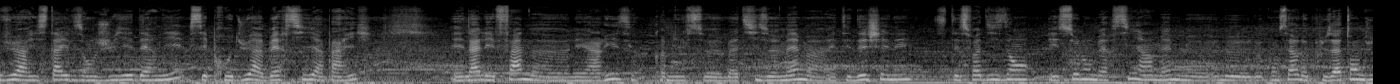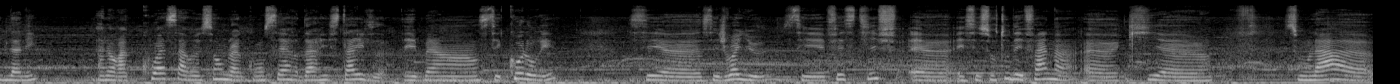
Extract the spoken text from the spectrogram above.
vu Harry Styles en juillet dernier. C'est produit à Bercy, à Paris. Et là, les fans, euh, les Harrys, comme ils se baptisent eux-mêmes, euh, étaient déchaînés. C'était soi-disant, et selon Bercy, hein, même le, concert le plus attendu de l'année. Alors à quoi ça ressemble un concert d'Harry Styles? Eh ben, c'est coloré, c'est euh, joyeux, c'est festif, et c'est surtout des fans qui sont là euh,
